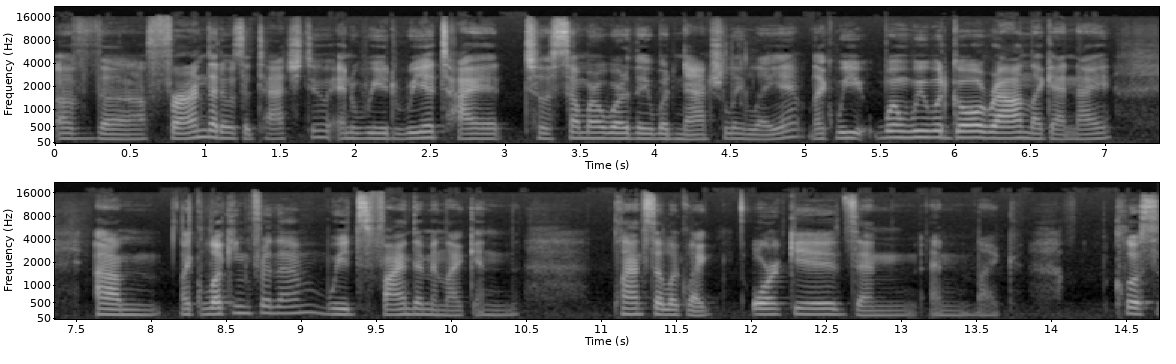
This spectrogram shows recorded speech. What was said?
of the fern that it was attached to and we'd reattach it to somewhere where they would naturally lay it. Like we when we would go around like at night, um, like looking for them, we'd find them in like in plants that look like orchids and and like close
